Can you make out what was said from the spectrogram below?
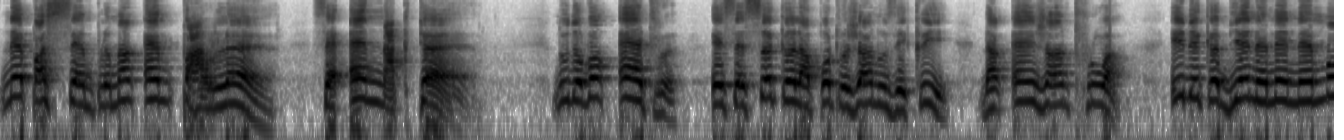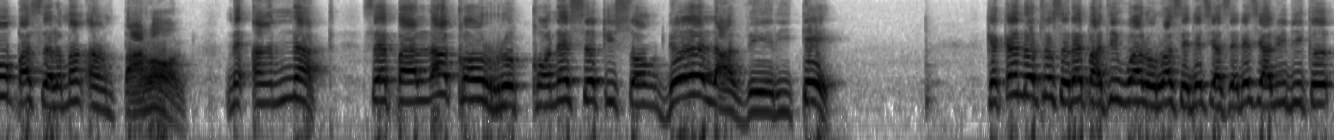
n'est pas simplement un parleur, c'est un acteur. Nous devons être, et c'est ce que l'apôtre Jean nous écrit dans 1 Jean 3, il dit que bien-aimés, n'aimons pas seulement en parole, mais en acte. C'est par là qu'on reconnaît ceux qui sont de la vérité. Quelqu'un d'autre serait parti voir le roi Sédécia. Sédécia lui dit que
